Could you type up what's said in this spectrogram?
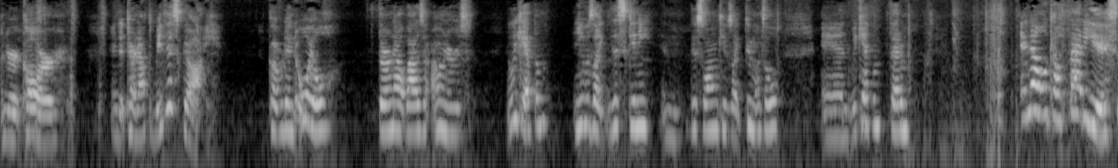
under a car, and it turned out to be this guy, covered in oil, thrown out by his owners, and we kept him. And he was like this skinny and this long. He was like two months old and we kept him, fed him, and now look how fat he is.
